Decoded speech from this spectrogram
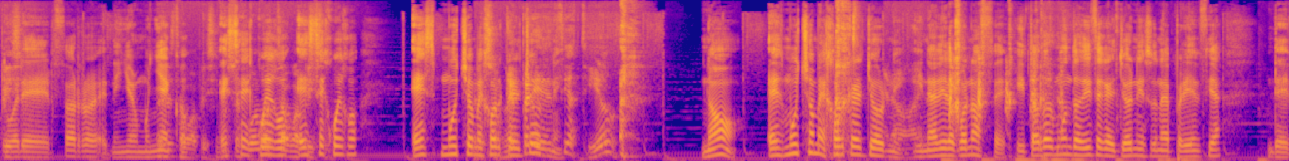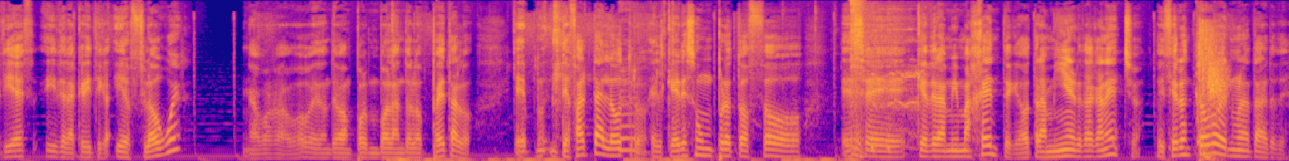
tú eres el zorro, el niño el muñeco. ese Ese juego ese juego es mucho pero mejor que el Journey. tío. No, es mucho mejor que el Journey No, y eh. nadie lo conoce. Y todo el mundo dice que el Journey es una experiencia de 10 y de la crítica. ¿Y el Flower? Venga, por favor, ¿de dónde van volando los pétalos? Eh, te falta el otro, el que eres un protozoo ese que es de la misma gente, que es otra mierda que han hecho. Lo hicieron todo en una tarde.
